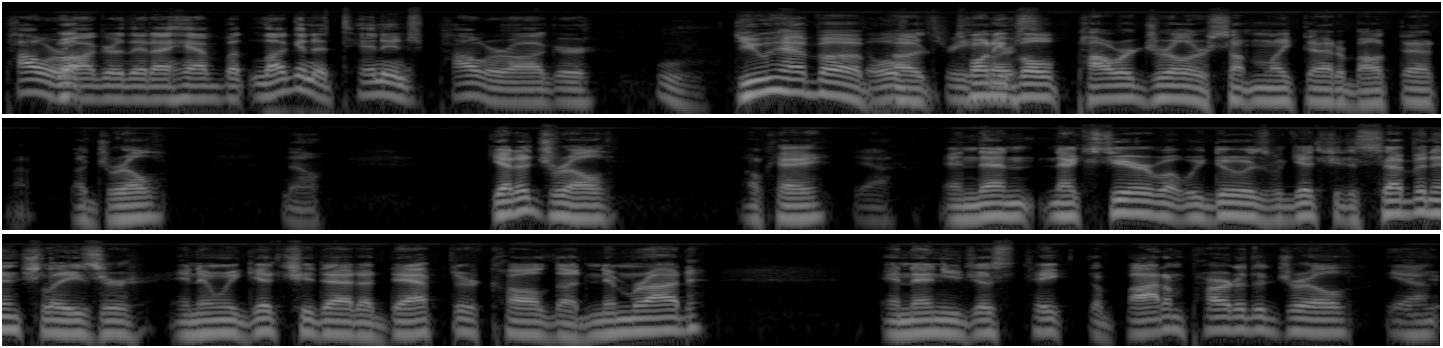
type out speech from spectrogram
power Well- auger that I have, but lugging a ten inch power auger, ooh, Do you have a, a 20 horse. volt power drill or something like that about that? A drill? no, Get a drill, okay? yeah, And then next year, what we do is we get you to seven inch laser, and then we get you that adapter called the Nimrod. And then you just take the bottom part of the drill. Yeah. you-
